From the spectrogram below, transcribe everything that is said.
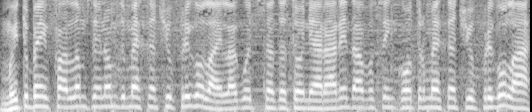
Muito bem, falamos em nome do Mercantil Frigolar. Em Lagoa de Santo Antônio Ararendá você encontra o Mercantil Frigolar.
